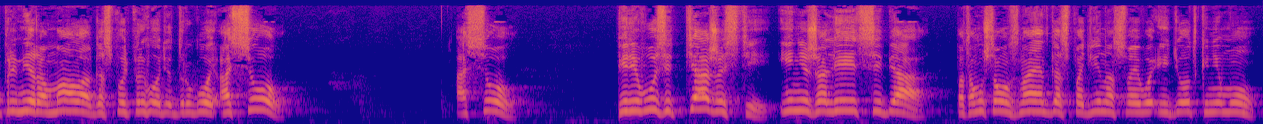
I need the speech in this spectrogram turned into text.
примера мало, Господь приводит другой. Осел, осел перевозит тяжести и не жалеет себя, потому что он знает господина своего, идет к нему.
